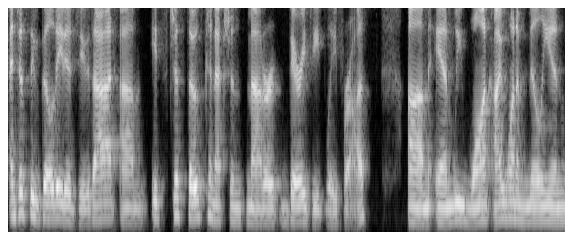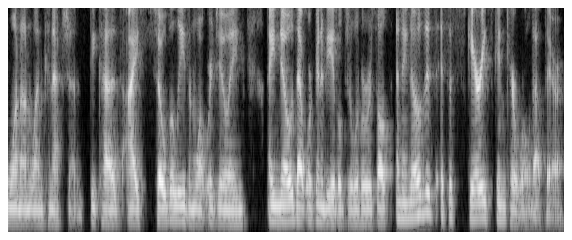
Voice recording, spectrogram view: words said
and just the ability to do that um it's just those connections matter very deeply for us um, and we want, I want a million one on one connections because I so believe in what we're doing. I know that we're going to be able to deliver results. And I know that it's a scary skincare world out there.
